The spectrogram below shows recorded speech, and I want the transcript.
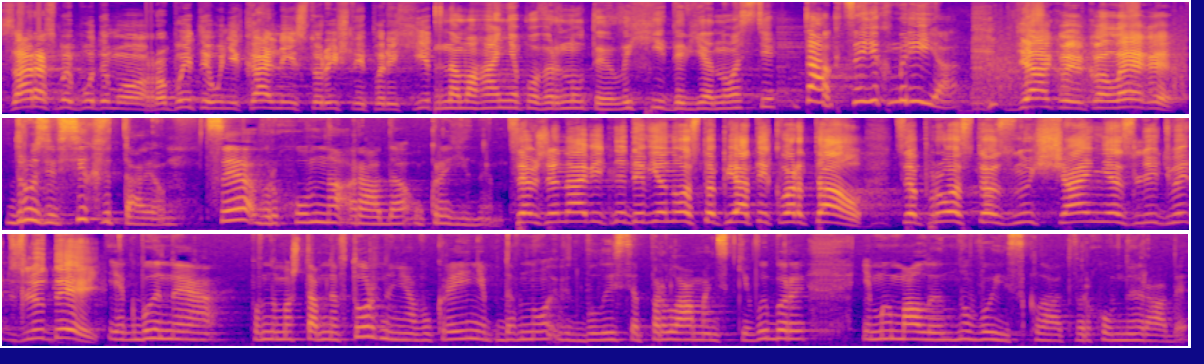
Зараз ми будемо робити унікальний історичний перехід. намагання повернути лихі 90-ті. Так, це їх мрія. Дякую, колеги. Друзі, всіх вітаю. Це Верховна Рада України. Це вже навіть не 95-й квартал, це просто знущання з людьми з людей. Якби не повномасштабне вторгнення в Україні б давно відбулися парламентські вибори, і ми мали новий склад Верховної Ради.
